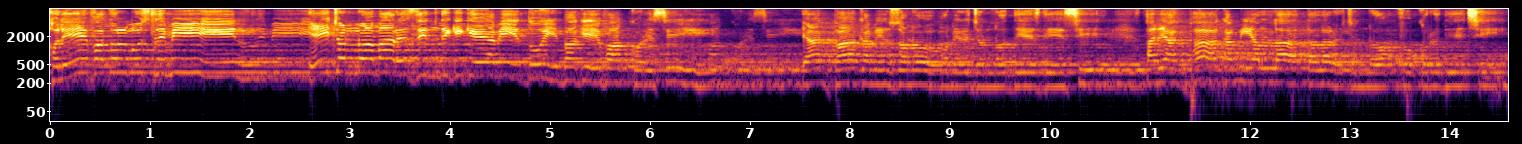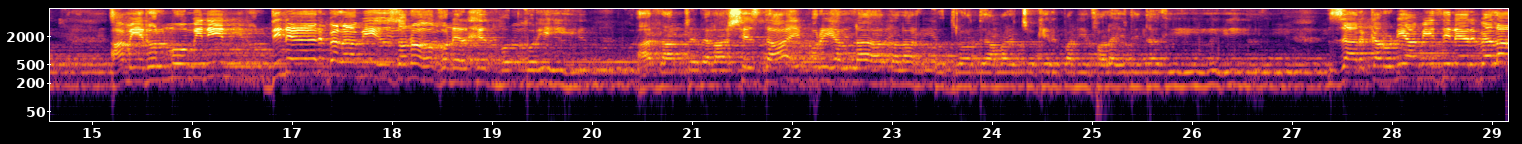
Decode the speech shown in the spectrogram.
খলিফাতুল মুসলিমিন, এই জন্য আমার জিন্দগিকে আমি দুই ভাগে ভাগ করেছি। এক ভাগ আমি জনগণের জন্য দেশ দিয়েছি, আর এক ভাগ আমি আল্লাহ তালার জন্য অক্ষ করে দিয়েছি। আমি রুল মুমিনিন, দিনের জনগণের খেদমত করি। আর রাত্রে বেলা শেষ দায় পরে আল্লাহ তালার কুদরতে আমার চোখের পানি ফলাইতে থাকি। যার কারণে আমি দিনের বেলা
